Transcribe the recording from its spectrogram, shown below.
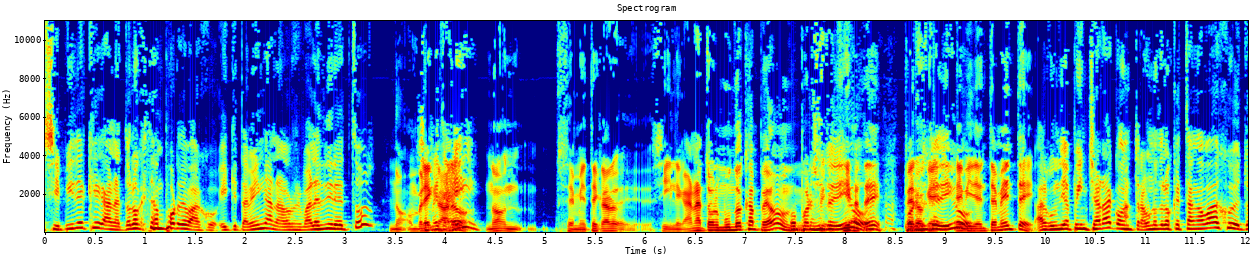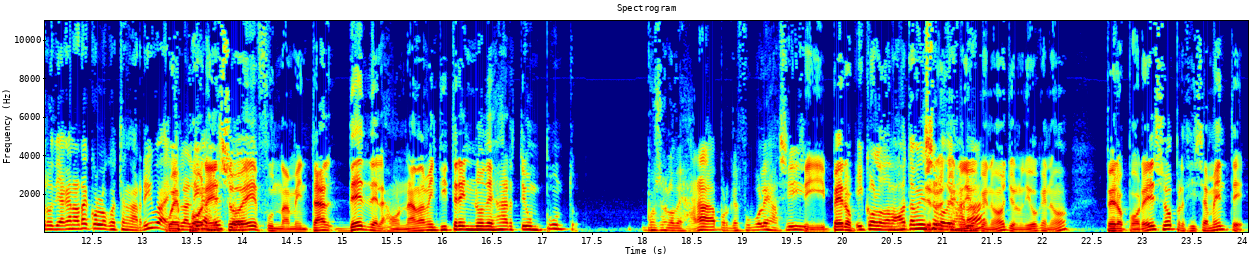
si pides que gane a todos los que están por debajo y que también gane a los rivales directos, No, hombre, se mete claro. ahí. No, se mete claro. eh, Si le gana a todo el mundo es campeón. Pues por eso te Fíjate. digo, por Pero eso que te digo. evidentemente, algún día pinchará contra uno de los que están abajo y otro día ganará con los que están arriba. Es pues que por eso es fundamental desde la jornada 23 no dejarte un punto. Pues se lo dejará, porque el fútbol es así. Sí, pero Y con los de abajo también se lo Yo no dejará. digo que no, yo no digo que no. Pero por eso, precisamente,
